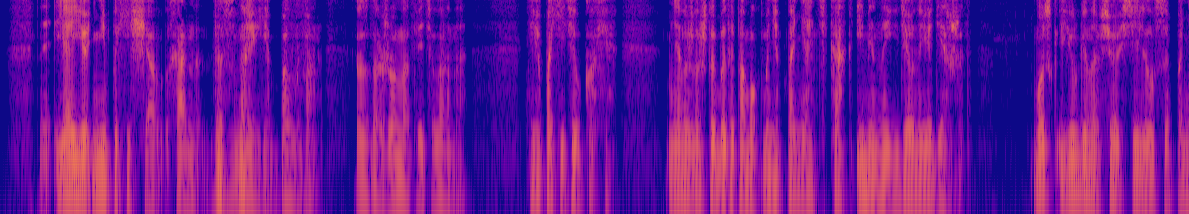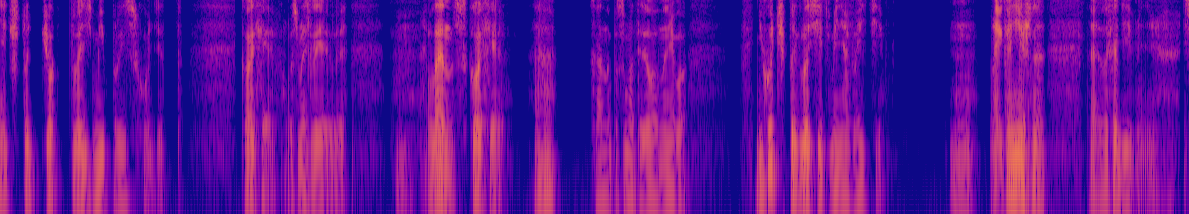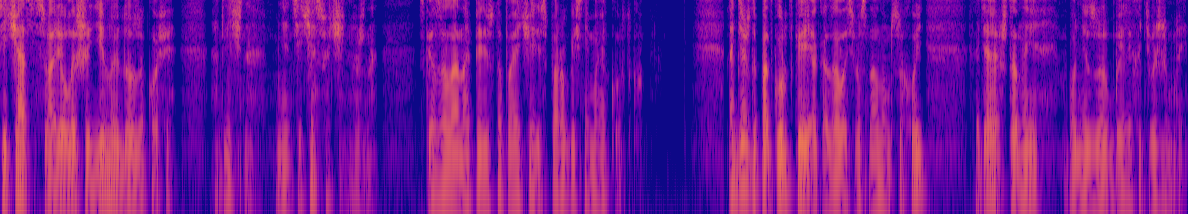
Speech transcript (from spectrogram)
— Я ее не похищал, Ханна. Да знаю я, болван, — раздраженно ответила она. — Ее похитил Кохе. Мне нужно, чтобы ты помог мне понять, как именно и где он ее держит. Мозг Юргена все силился понять, что, черт возьми, происходит. — Кохе, в смысле, э, Лэнс Кохе. — Ага, — Ханна посмотрела на него. — Не хочешь пригласить меня войти? — Конечно, заходи. Сейчас сварю лошадиную дозу кофе. — Отлично, мне сейчас очень нужно, — сказала она, переступая через порог и снимая куртку. Одежда под курткой оказалась в основном сухой, хотя штаны понизу были хоть выжимай.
